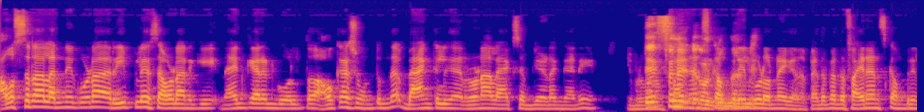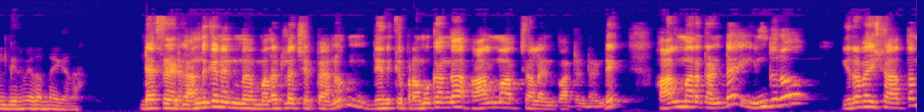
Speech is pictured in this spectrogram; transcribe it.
అవసరాలన్నీ కూడా రీప్లేస్ అవ్వడానికి నైన్ క్యారెట్ గోల్డ్తో అవకాశం ఉంటుందా? బ్యాంకులు రుణాలు యాక్సెప్ట్ చేయడం కానీ ఇప్పుడు ఫైనాన్స్. కంపెనీలు కూడా ఉన్నాయి కదా పెద్ద పెద్ద ఫైనాన్స్ కంపెనీలు దీని మీద ఉన్నాయి కదా? డెఫినెట్గా అందుకే నేను మొదట్లో చెప్పాను దీనికి ప్రముఖంగా హాల్ మార్క్ చాలా ఇంపార్టెంట్ అండి. హాల్ మార్క్ అంటే ఇందులో ఇరవై శాతం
